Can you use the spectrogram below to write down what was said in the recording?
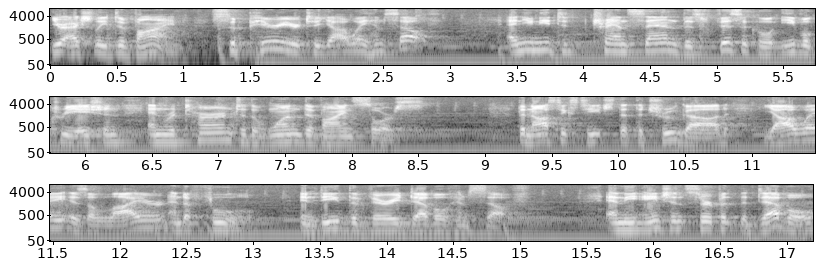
You're actually divine, superior to Yahweh Himself. And you need to transcend this physical evil creation and return to the one divine source. The Gnostics teach that the true God, Yahweh, is a liar and a fool, indeed, the very devil himself. And the ancient serpent, the devil,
